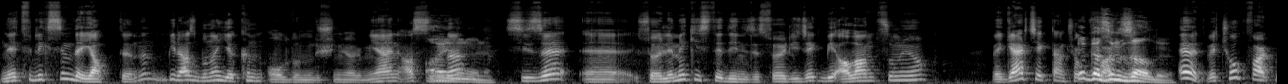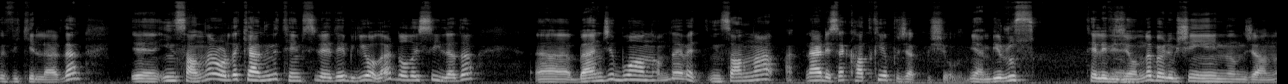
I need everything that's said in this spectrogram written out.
Netflix'in de yaptığının biraz buna yakın olduğunu düşünüyorum. Yani aslında size e, söylemek istediğinizi söyleyecek bir alan sunuyor ve gerçekten çok Ve gazınızı farklı. alıyor. Evet ve çok farklı fikirlerden e, insanlar orada kendini temsil edebiliyorlar. Dolayısıyla da e, bence bu anlamda evet insanlar neredeyse katkı yapacak bir şey olur. Yani bir Rus televizyonda böyle bir şeyin yayınlanacağını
